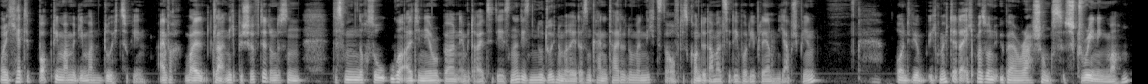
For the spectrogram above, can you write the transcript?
Und ich hätte Bock, die mal mit jemandem durchzugehen. Einfach, weil, klar, nicht beschriftet und das sind, das sind noch so uralte Nero Burn MP3-CDs, ne? Die sind nur durchnummeriert, da sind keine Titelnummern, nichts drauf. Das konnte damals der DVD-Player noch nicht abspielen. Und wir, ich möchte da echt mal so ein Überraschungsscreening machen.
